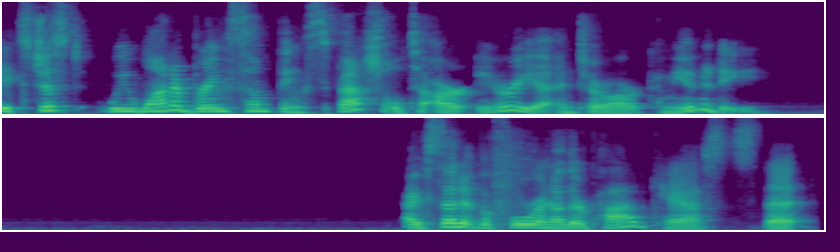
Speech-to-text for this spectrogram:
it's just we want to bring something special to our area and to our community. I've said it before in other podcasts that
